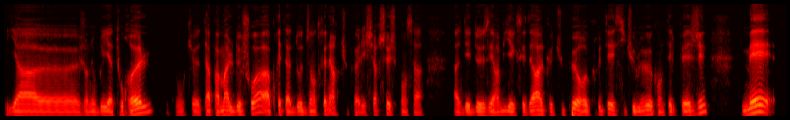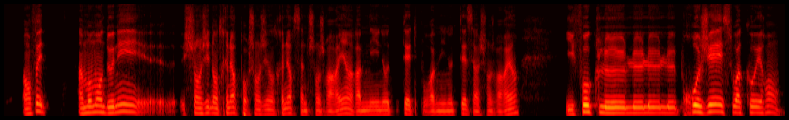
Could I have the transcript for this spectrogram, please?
Il y a, j'en oublie, il y a Tourelle. Donc, tu as pas mal de choix. Après, tu as d'autres entraîneurs que tu peux aller chercher. Je pense à, des deux Herbie, etc., que tu peux recruter si tu le veux quand tu es le PSG. Mais en fait, à un moment donné, changer d'entraîneur pour changer d'entraîneur, ça ne changera rien. Ramener une autre tête pour ramener une autre tête, ça ne changera rien. Il faut que le, projet soit cohérent.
